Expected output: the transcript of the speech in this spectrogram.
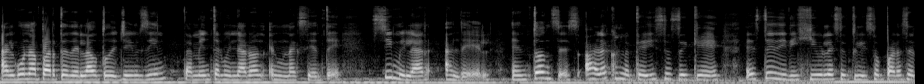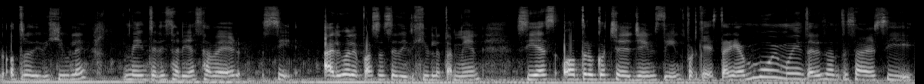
alguna parte del auto de James Dean también terminaron en un accidente similar al de él. Entonces, ahora con lo que dices de que este dirigible se utilizó para hacer otro dirigible, me interesaría saber si algo le pasó a ese dirigible también, si es otro coche de James Dean, porque estaría muy muy interesante saber si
